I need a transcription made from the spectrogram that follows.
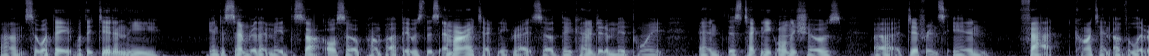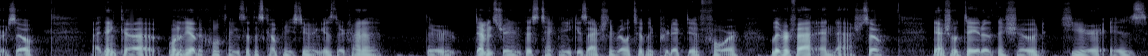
Um, so what they what they did in the in December that made the stock also pump up. It was this MRI technique, right? So they kind of did a midpoint, and this technique only shows uh, a difference in fat content of the liver. So I think uh, one of the other cool things that this company is doing is they're kind of they're demonstrating that this technique is actually relatively predictive for liver fat and NASH. So the actual data that they showed here is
